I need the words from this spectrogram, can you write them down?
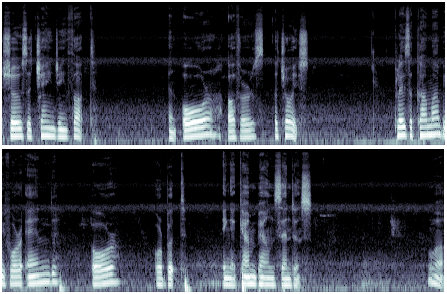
shows a change in thought. And or offers a choice. Place a comma before and, or, or but in a compound sentence. 哇，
